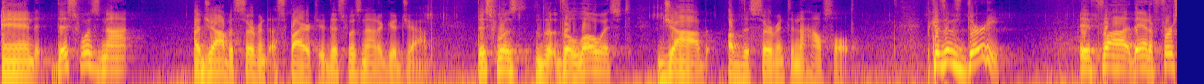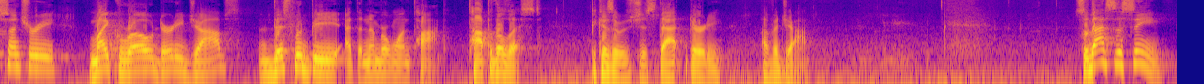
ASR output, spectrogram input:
And this was not a job a servant aspired to. This was not a good job. This was the, the lowest job of the servant in the household. Because it was dirty. If uh, they had a first century Mike Rowe dirty jobs, this would be at the number one top, top of the list, because it was just that dirty of a job. So that's the scene.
